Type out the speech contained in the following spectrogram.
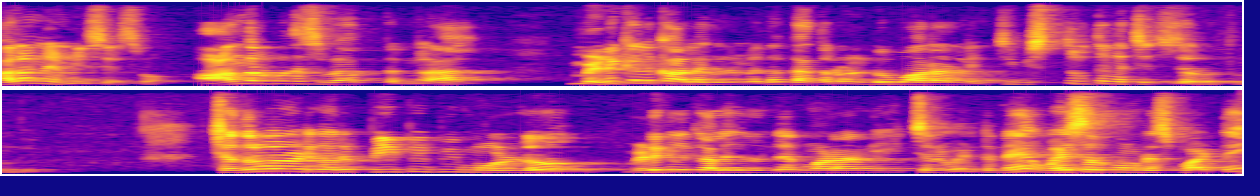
అలానే మిసేస్లో ఆంధ్రప్రదేశ్ వ్యాప్తంగా మెడికల్ కాలేజీల మీద గత రెండు వారాల నుంచి విస్తృతంగా చర్చ జరుగుతుంది. చంద్రబాబు నాయుడు గారు పీపీపీ మోడ్లో మెడికల్ కాలేజీల నిర్మాణాన్ని ఇచ్చిన వెంటనే వైఎస్ఆర్ కాంగ్రెస్ పార్టీ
